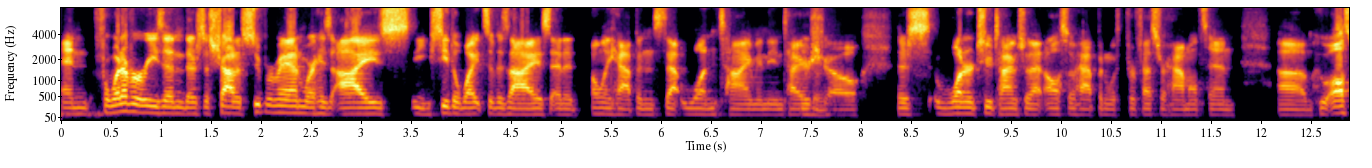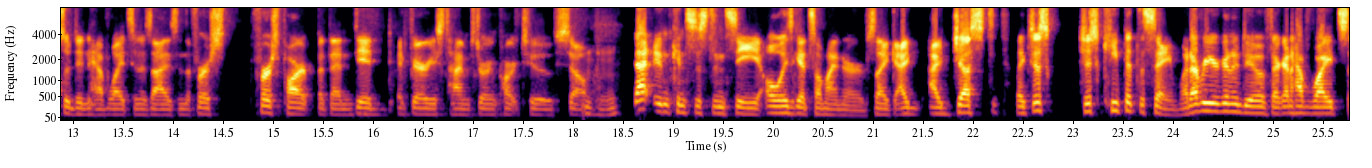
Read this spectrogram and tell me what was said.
and for whatever reason there's a shot of superman where his eyes you see the whites of his eyes and it only happens that one time in the entire mm-hmm. show there's one or two times where that also happened with professor hamilton um, who also didn't have whites in his eyes in the first first part, but then did at various times during part two. So mm-hmm. that inconsistency always gets on my nerves. Like I, I just like just just keep it the same. Whatever you're gonna do, if they're gonna have whites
